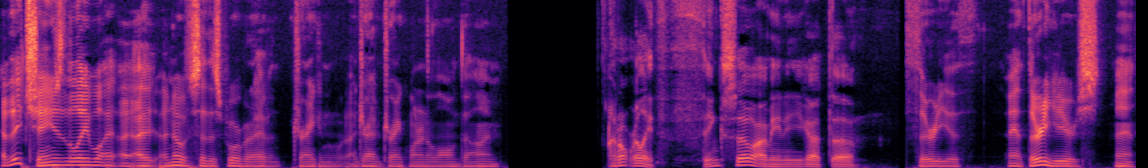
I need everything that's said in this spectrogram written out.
Have they changed the label? I I, I know I've said this before, but I haven't drank in, I haven't drank one in a long time. I don't really think so. I mean, you got the Thirtieth man, thirty years man.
